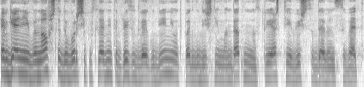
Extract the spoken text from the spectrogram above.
Евгений Иванов ще довърши последните близо две години от петгодишния мандат на настоящия Виш съдебен съвет.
